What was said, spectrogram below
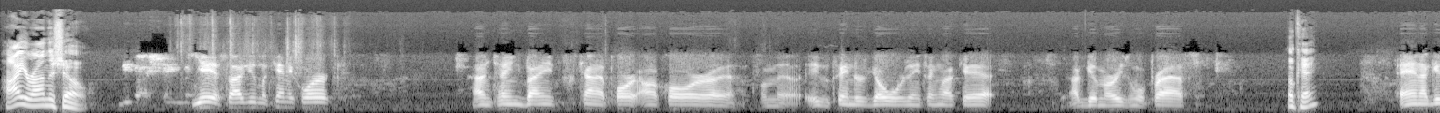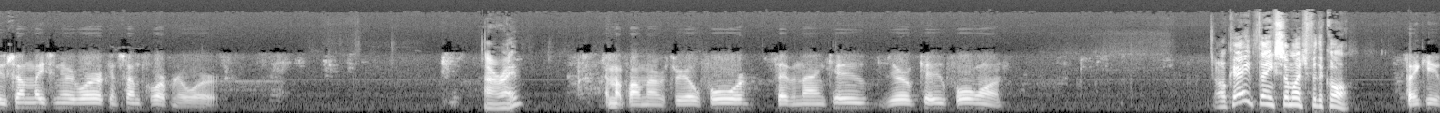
Hi, you're on the show. Yes, I do mechanic work. I'm change by any kind of part on a car, uh, from uh, even fenders, doors, anything like that. I give them a reasonable price, Okay. and I do some masonry work and some carpenter work. All right. And my phone number is three zero four seven nine two zero two four one. Okay, thanks so much for the call. Thank you.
